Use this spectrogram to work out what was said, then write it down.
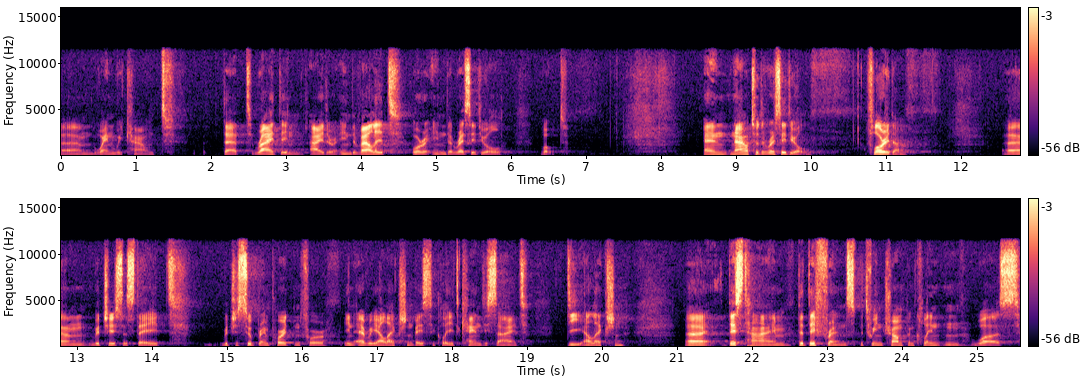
um, when we count that write-in either in the valid or in the residual vote. And now to the residual. Florida, um, which is a state which is super important for in every election. Basically, it can decide the election. Uh, this time, the difference between Trump and Clinton was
